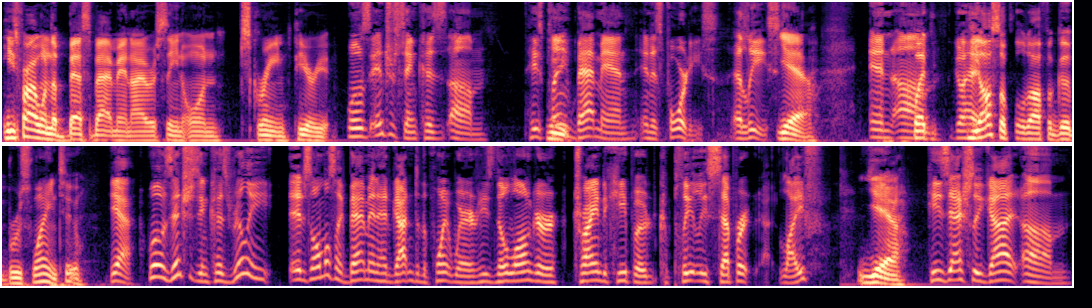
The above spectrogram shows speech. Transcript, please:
he's probably one of the best Batman I ever seen on screen. Period. Well, it's interesting because um, he's playing Batman in his 40s at least. Yeah, And um, but go ahead. he also pulled off a good Bruce Wayne too. Yeah. Well, it was interesting because really, it's almost like Batman had gotten to the point where he's no longer trying to keep a completely separate life. Yeah, He's actually got um,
